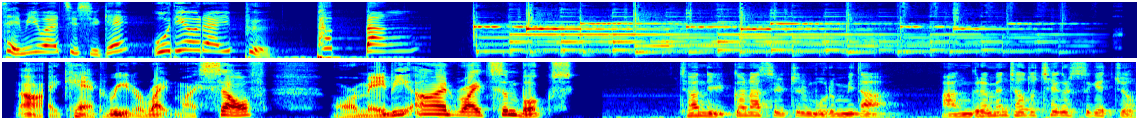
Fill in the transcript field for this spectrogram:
재미와 지식의 오디오 라이프 팟빵 I can't read or write myself, or maybe I'd write some books. 전 읽거나 쓸 줄 모릅니다. 안 그러면 저도 책을 쓰겠죠.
